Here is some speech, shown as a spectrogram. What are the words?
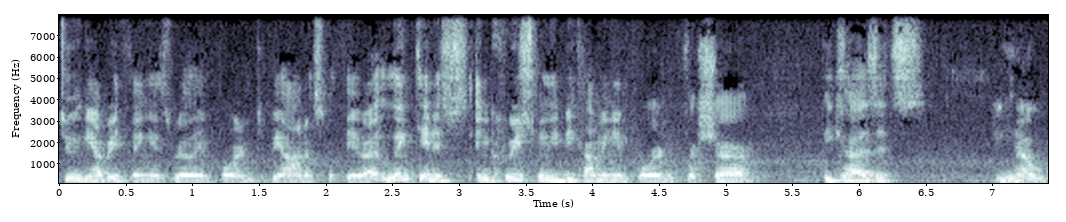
doing everything is really important. To be honest with you, uh, LinkedIn is increasingly becoming important for sure because it's you know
